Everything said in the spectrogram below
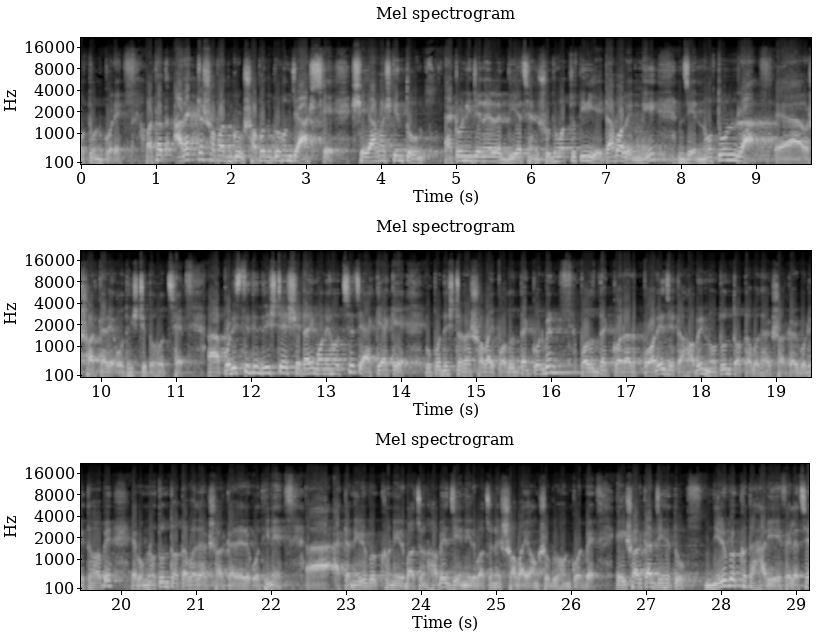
নতুন করে। অর্থাৎ আরেকটা শপথ শপথ গ্রহণ যে আসছে, সেই আভাস কিন্তু অ্যাটর্নি জেনারেল দিয়েছেন। শুধুমাত্র তিনি এটা বলেননি যে নতুনরা সরকারে অধিষ্ঠিত হচ্ছে। পরিস্থিতি দৃষ্টে সেটাই মনে হচ্ছে যে একে একে উপদেষ্টারা সবাই পদত্যাগ করবেন। পদত্যাগ করার পরে যেটা হবে, নতুন তত্ত্বাবধায়ক সরকার গঠিত হবে এবং নতুন তত্ত্বাবধায়ক সরকারের অধীনে একটা নিরপেক্ষ নির্বাচন হবে যে নির্বাচনে সবাই অংশগ্রহণ করবে। এই সরকার যেহেতু নিরপেক্ষতা হারিয়ে ফেলেছে,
